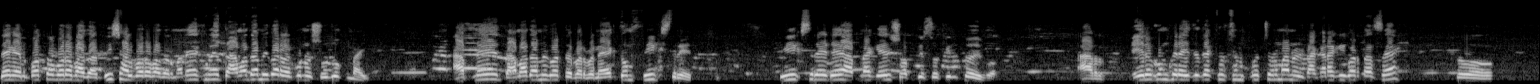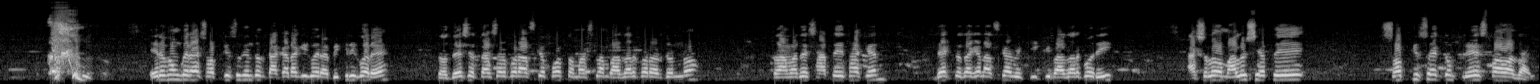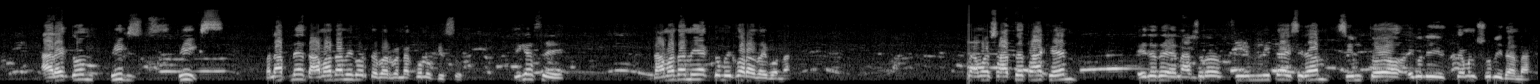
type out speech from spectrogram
দেখেন কত বড় বাজার, বিশাল বড় বাজার মানে এখানে দামাদামি করার কোনো সুযোগ নাই। আপনি দামাদামি করতে পারবেন একদম ফিক্স রেট ফিক্স রেটে আপনাকে সবকিছু কিনতে হইব। আর এরকম করে এই যে দেখতেছেন প্রচুর মানুষ ডাকাডাকি করতেছে। তো এরকম করে সবকিছু কিন্তু ডাকাডাকি করে বিক্রি করে। তো দেশে আসার পর আজকে প্রথম আসলাম বাজার করার জন্য। তো আমাদের সাথেই থাকেন। দেখতে থাকেন আজকে আমি কি কি বাজার করি। আসলে মালয়েশিয়াতে সবকিছু একদম ফ্রেশ পাওয়া যায়। আর একদম ফিক্স ফিক্স মানে আপনি দামাদামি করতে পারবেন না কোনো কিছু। ঠিক আছে? দামাদামি একদমই করা যাইব না। আমার সাথে থাকেন। এই যে দেখেন, আসলে সিম নিতে সিম তো এগুলি তেমন সুবিধা না।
